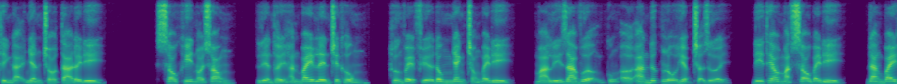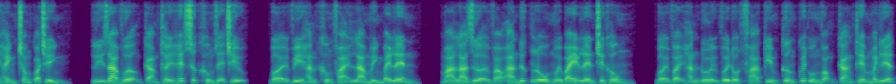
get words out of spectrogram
thỉnh đại nhân cho ta đây đi. Sau khi nói xong, liền thấy hắn bay lên trên không, hướng về phía đông nhanh chóng bay đi, mà Lý Gia Vượng cũng ở An Đức Lỗ Hiệp trợ dưới, đi theo mặt sau bay đi, đang bay hành trong quá trình, Lý Gia Vượng cảm thấy hết sức không dễ chịu, bởi vì hắn không phải là mình bay lên, mà là dựa vào An Đức Lô mới bay lên trên không, bởi vậy hắn đối với đột phá kim cương quyết uống vọng càng thêm mãnh liệt,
